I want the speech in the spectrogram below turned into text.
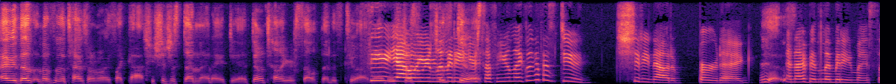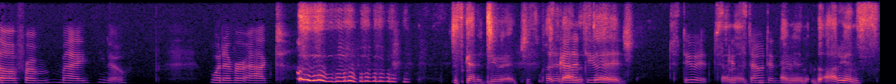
I mean those, those are the times when I'm always like gosh you should just done that idea don't tell yourself that it's too outlandish. See, yeah, Just- when you're limiting yourself and you're like, look at this dude shitting out a bird egg. yes And I've been limiting myself from my, you know, whatever act. just gotta do it. Just put Just it on the stage. it. Just do it. Just And get then, stoned and I mean, the audience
